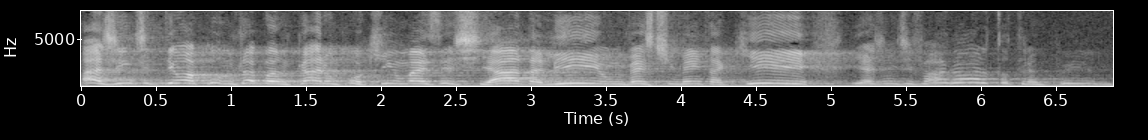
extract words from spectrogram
A gente tem uma conta bancária um pouquinho mais recheada ali, um investimento aqui, e a gente fala, agora estou tranquilo.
